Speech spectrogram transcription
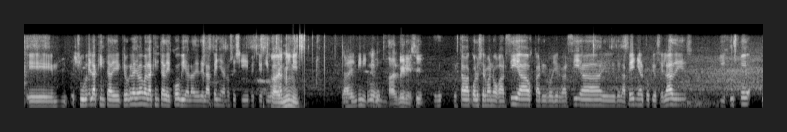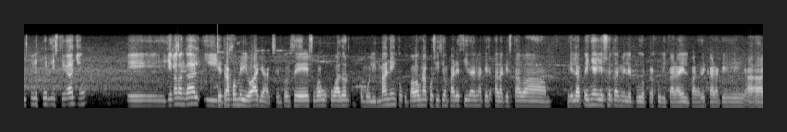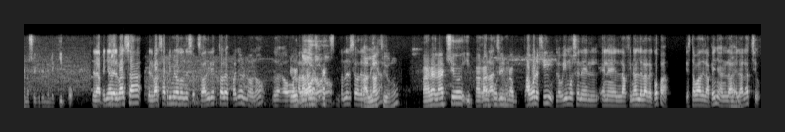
eh, sube la quinta de, creo que la llamaba la quinta de Cobia, la de, la Peña, no sé si me estoy equivocando. La del Mini. La del Mini. La del Mini, sí. Eh, estaba con los hermanos García, Oscar y Roger García, eh, de la Peña, el propio Celades. Y justo, justo después de este año llega Bangal y se trajo medio Ajax. Entonces hubo algún jugador como Lidmanen que ocupaba una posición parecida en la que, a la que estaba de la Peña y eso también le pudo perjudicar a él para de cara a, que, a no seguir en el equipo. De la Peña del Barça, del Barça primero, ¿dónde se, va directo a lo español? No, ¿no? ¿Dónde se va de la Al Lazio, ¿no? Para Lazio y pagar por él una. Ah, bueno, sí, lo vimos en, el, en la final de la Recopa. Estaba de la Peña, en la, el Lazio.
